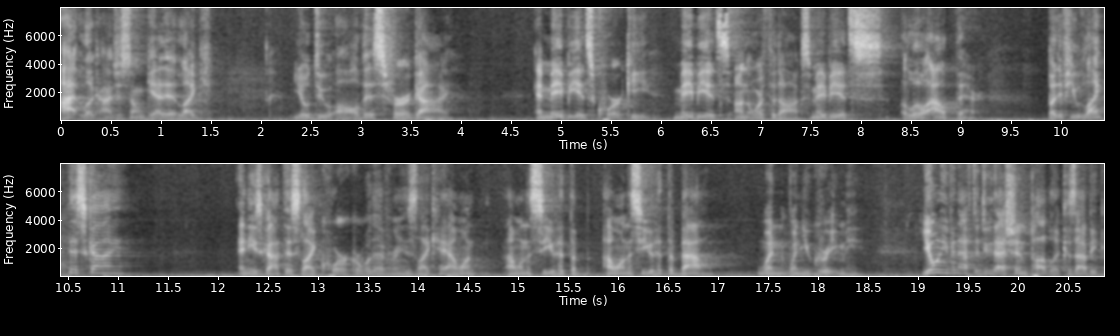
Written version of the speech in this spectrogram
I look, I just don't get it. Like, you'll do all this for a guy, and maybe it's quirky, maybe it's unorthodox, maybe it's a little out there. But if you like this guy, and he's got this like quirk or whatever, and he's like, "Hey, I want, I want to see you hit the, I want to see you hit the bow when when you greet me." You don't even have to do that shit in public because that'd be,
